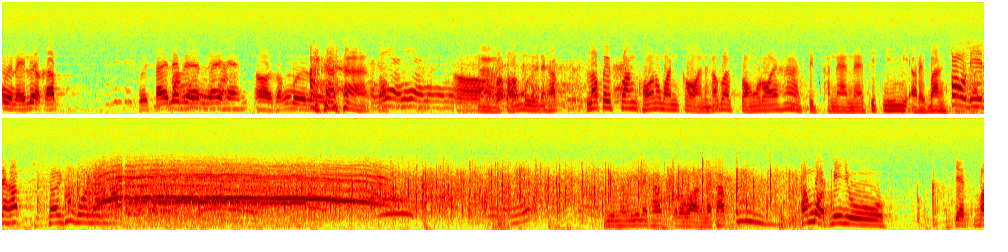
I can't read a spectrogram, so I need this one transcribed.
มือไหนเลือกครับมือซ้ายเลือกแฮนด์ไรแฮนด์อ๋อสองมือเลยอันนี้อันนี้อันนี้อันนี้อ๋ออ่าสองมือนะครับ เราไปฟังของรางวัลก่อนนะครับว่า 250 คะแนนในอาทิตย์นี้มีอะไรบ้างโชคดีนะครับเชิญข้างบนเลยครับยืนทางนี้นะครับระวังนะครับ ทั้งหมดมีอยู่ 7 ใบ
